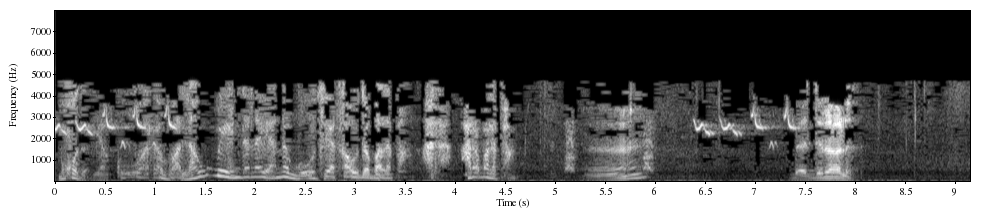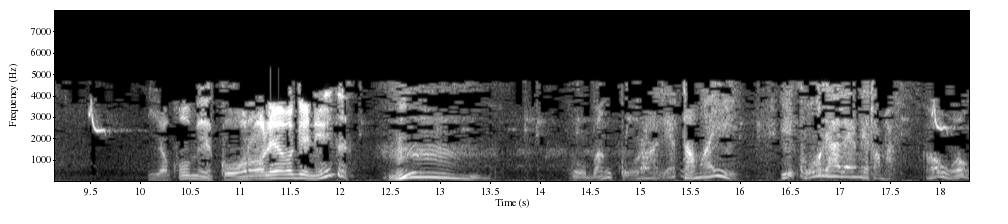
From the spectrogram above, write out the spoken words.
මොකද? යකෝ අර වලව්වේ ඉඳලා යන ගෝසය කවුද බලපන්? අර අර බලපන්. ඈ? බැද්දනාල යකෝ මේ කෝරාලය වගේ නේද? හ්ම්. ඔබන් කෝරාලය තමයි. ඒ කෝරාලය මේ තමයි. ඔව් ඔව්.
